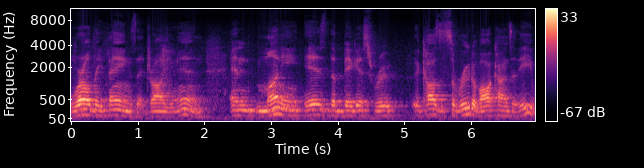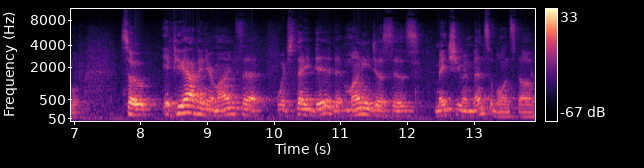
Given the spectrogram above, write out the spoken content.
worldly things that draw you in. And money is the biggest root, it causes the root of all kinds of evil. So if you have in your mindset, which they did, that money just is makes you invincible and stuff,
